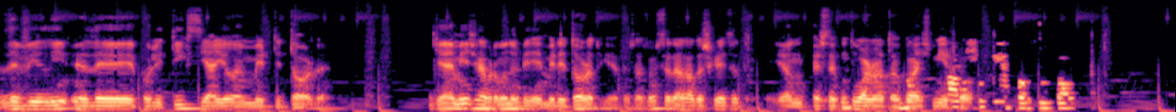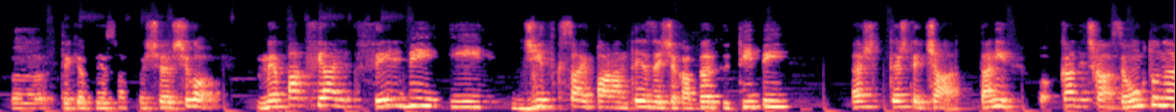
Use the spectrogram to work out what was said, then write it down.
dhe vili dhe politik si ajo e mirditorëve. Gjë e mirë që ka përmendur mirditorët këtu, për shkak se ata të shkretët janë persekutuar në ato kaq mirë. Po. Te kjo pjesa, po që shiko, me pak fjalë thelbi i gjithë kësaj paranteze që ka bërë ky tipi është është e qartë. Tani kam diçka se un këtu në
